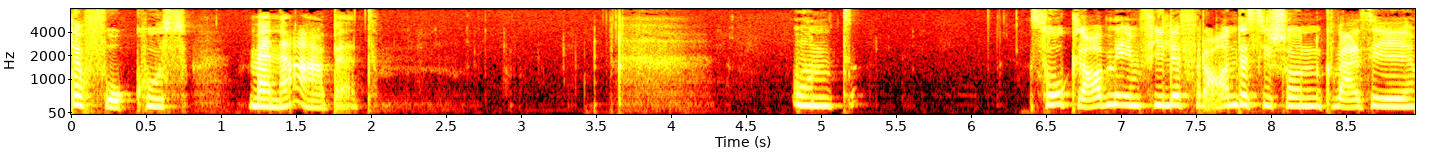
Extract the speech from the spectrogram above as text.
der Fokus meiner Arbeit. Und so glauben eben viele Frauen, dass sie schon quasi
